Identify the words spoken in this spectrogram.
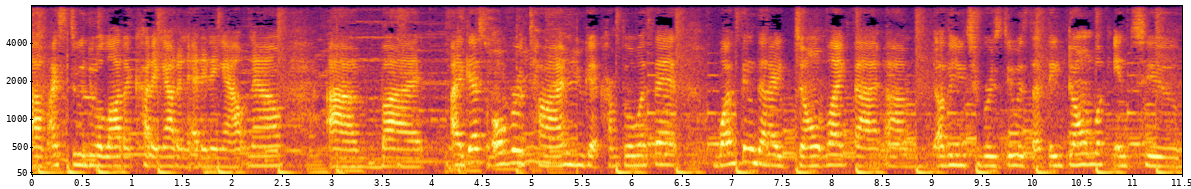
Um, I still do a lot of cutting out and editing out now. Um, but I guess over time you get comfortable with it. One thing that I don't like that um, other YouTubers do is that they don't look into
